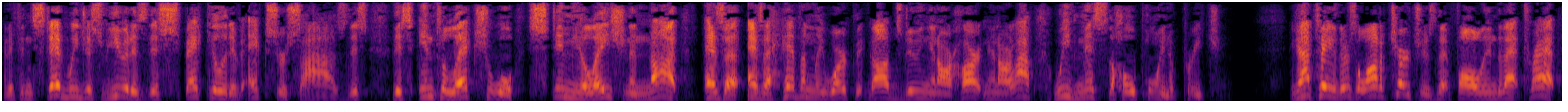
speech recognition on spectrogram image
And if instead we just view it as this speculative exercise, this, this intellectual stimulation and not as a, as a heavenly work that God's doing in our heart and in our life, we've missed the whole point of preaching. And I tell you, there's a lot of churches that fall into that trap.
